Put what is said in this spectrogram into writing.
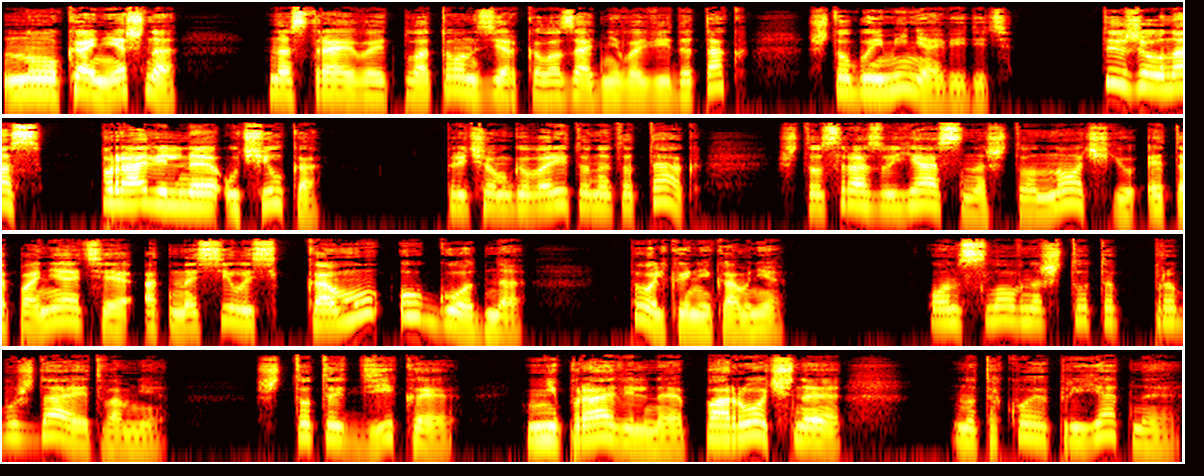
Ну, конечно, настраивает Платон зеркало заднего вида так, чтобы и меня видеть. Ты же у нас правильная училка. Причем говорит он это так, что сразу ясно, что ночью это понятие относилось к кому угодно, только не ко мне. Он словно что-то пробуждает во мне. Что-то дикое, неправильное, порочное, но такое приятное.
